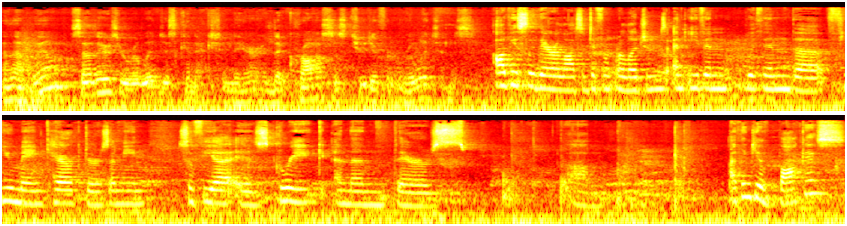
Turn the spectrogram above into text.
I thought, well, so there's a religious connection there that crosses two different religions. Obviously, there are lots of different religions, and even within the few main characters, I mean, Sophia is Greek, and then there's, um, I think you have Bacchus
